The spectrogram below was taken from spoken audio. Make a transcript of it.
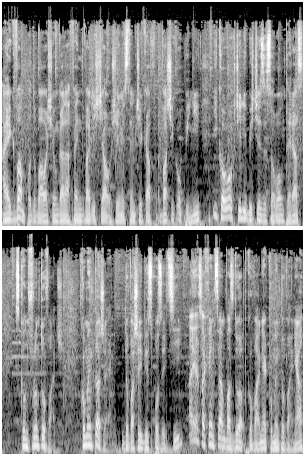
A jak Wam podobała się gala FEN 28, jestem ciekaw Waszych opinii i kogo chcielibyście ze sobą teraz skonfrontować. Komentarze do Waszej dyspozycji, a ja zachęcam Was do łapkowania, komentowania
